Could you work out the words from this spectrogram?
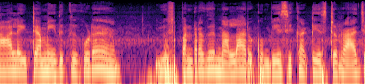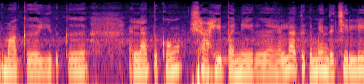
தால் ஐட்டம் இதுக்கு கூட யூஸ் பண்ணுறது நல்லாயிருக்கும் பேசிக்காக டேஸ்ட்டு ராஜ்மாக்கு இதுக்கு எல்லாத்துக்கும். ஷாஹி பன்னீர் எல்லாத்துக்குமே இந்த சில்லி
